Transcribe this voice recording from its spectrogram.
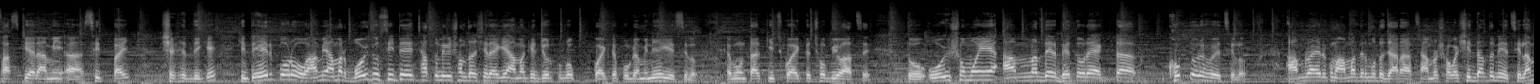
ফার্স্ট ইয়ার আমি সিট পাই শেষের দিকে। কিন্তু এরপরও আমি আমার বৈধ সিটে ছাত্রলীগের সন্ত্রাসীর আগে আমাকে জোরপূর্বক কয়েকটা প্রোগ্রামে নিয়ে গিয়েছিল এবং তার কিছু কয়েকটা ছবিও আছে। তো ওই সময়ে আমাদের ভেতরে একটা ক্ষোভ তৈরি হয়েছিল আমরা এরকম আমাদের মতো যারা আছে, আমরা সবাই সিদ্ধান্ত নিয়েছিলাম,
